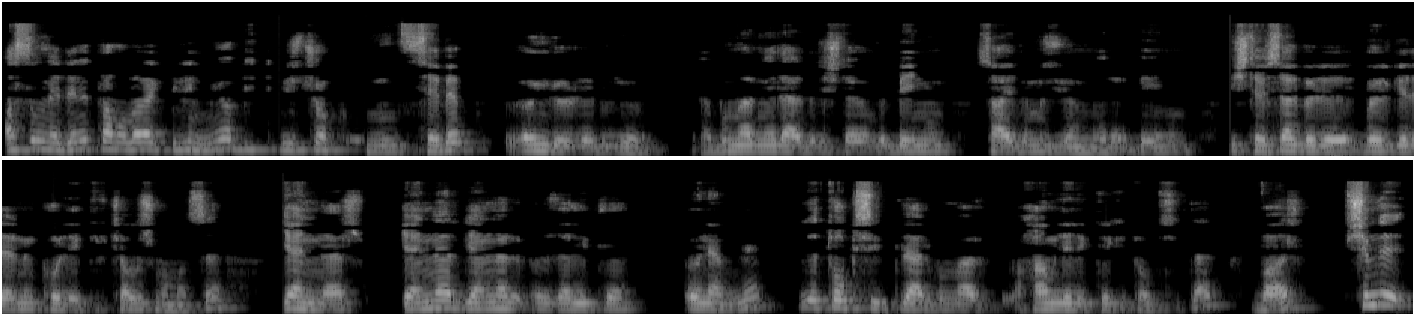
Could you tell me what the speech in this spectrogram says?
asıl nedeni tam olarak bilinmiyor. Birçok bir sebep öngörülebiliyor. Bunlar nelerdir? İşte önce beynin saydığımız yönleri, beynin işlevsel bölgelerinin kolektif çalışmaması, genler, genler genler özellikle önemli. Bir de toksitler bunlar hamilelikteki toksitler var. Şimdi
